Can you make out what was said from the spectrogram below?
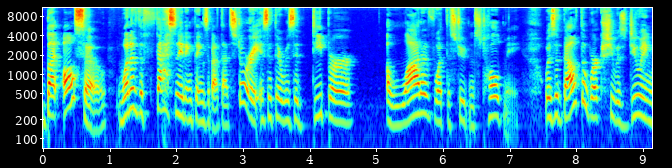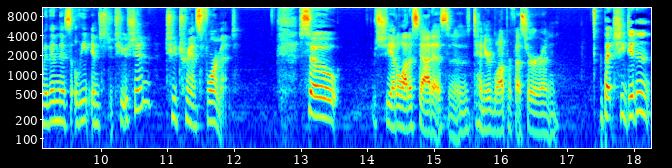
But also, one of the fascinating things about that story is that there was a deeper a lot of what the students told me was about the work she was doing within this elite institution to transform it. So she had a lot of status and a tenured law professor and but she didn't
